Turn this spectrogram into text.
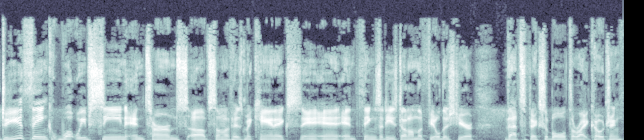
Do you think what we've seen in terms of some of his mechanics and, and, things that he's done on the field this year, that's fixable with the right coaching?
